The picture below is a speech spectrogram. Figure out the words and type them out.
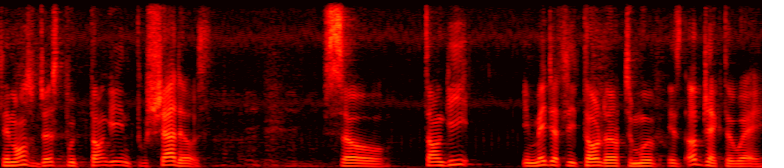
Clemence just put Tanguy into shadows. So Tanguy immediately told her to move his object away.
